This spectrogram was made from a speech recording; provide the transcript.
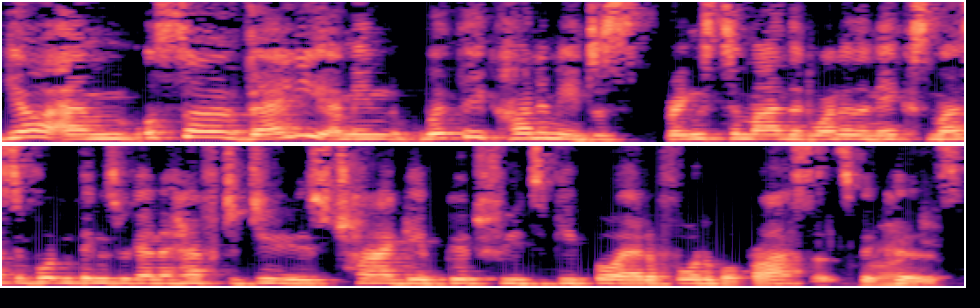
yeah, um, also value. I mean, with the economy, it just brings to mind that one of the next most important things we're going to have to do is try and give good food to people at affordable prices because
